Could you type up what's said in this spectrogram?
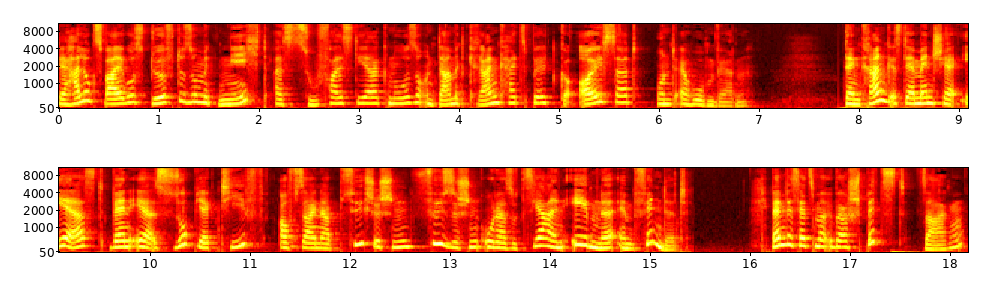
Der Hallux valgus dürfte somit nicht als Zufallsdiagnose und damit Krankheitsbild geäußert und erhoben werden. Denn krank ist der Mensch ja erst, wenn er es subjektiv auf seiner psychischen, physischen oder sozialen Ebene empfindet. Wenn wir es jetzt mal überspitzt sagen,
